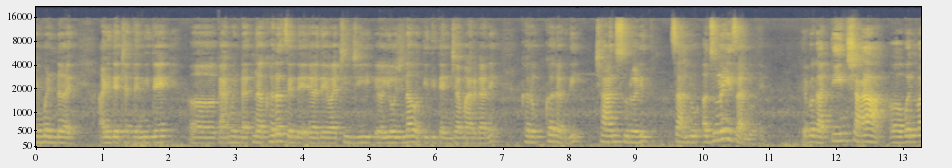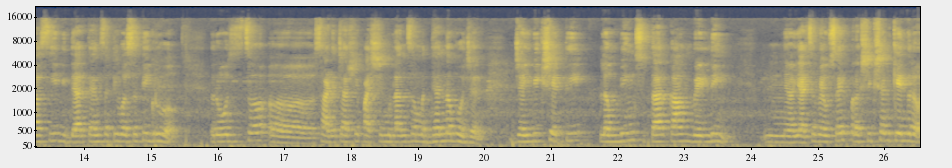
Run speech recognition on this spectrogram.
हे म्हणणं आहे. आणि त्याच्यात त्यांनी ते काय म्हणतात ना खरंच आहे दे देवाची जी योजना होती ती त्यांच्या मार्गाने खरोखर अगदी छान सुरळीत चालू अजूनही चालू आहे. हे बघा तीन शाळा वनवासी विद्यार्थ्यांसाठी वसतिगृह रोजचं साडेचारशे पाचशे मुलांचं मध्यान्ह भोजन जैविक शेती प्लंबिंग सुतारकाम वेल्डिंग याचं व्यावसायिक प्रशिक्षण केंद्र.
